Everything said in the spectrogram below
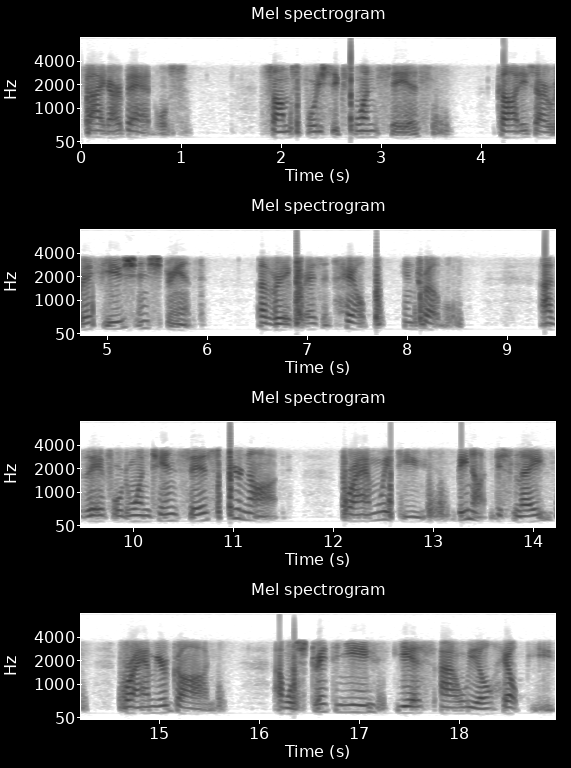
fight our battles." Psalms 46:1 says, God is our refuge and strength, a very present help in trouble. Isaiah 41:10 says, "Fear not, for I am with you. Be not dismayed, for I am your God. I will strengthen you. Yes, I will help you."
